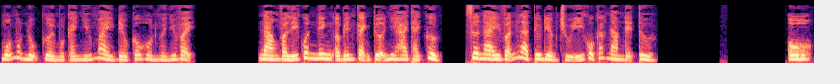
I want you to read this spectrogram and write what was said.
mỗi một nụ cười một cái nhíu mày đều câu hồn người như vậy. Nàng và Lý Quân Ninh ở bên cạnh tựa như hai thái cực, xưa nay vẫn là tiêu điểm chú ý của các nam đệ tử. Ồ!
